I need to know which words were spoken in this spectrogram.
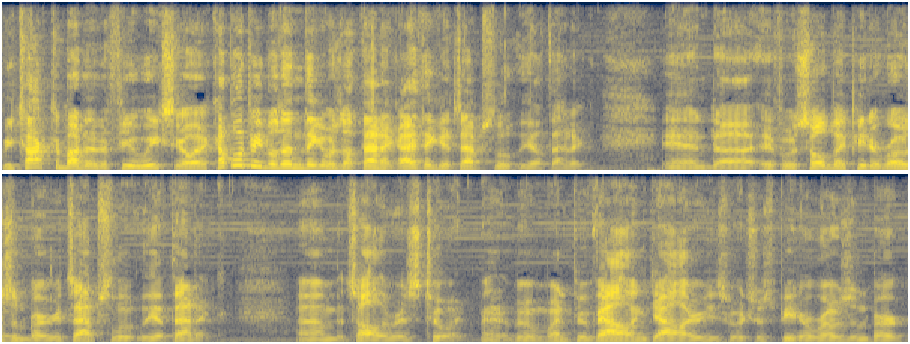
We talked about it a few weeks ago. A couple of people didn't think it was authentic. I think it's absolutely authentic. And if it was sold by Peter Rosenberg, it's absolutely authentic. Um, that's all there is to it. And it went through Vallin Galleries, which was Peter Rosenberg.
